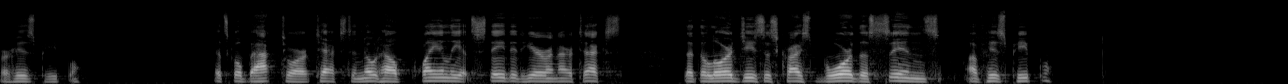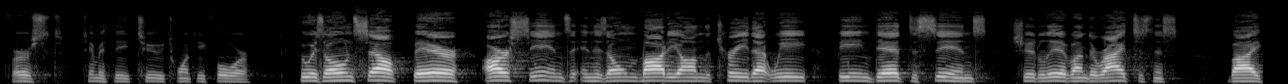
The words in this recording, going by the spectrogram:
for his people. Let's go back to our text and note how plainly it's stated here in our text that the Lord Jesus Christ bore the sins of his people. 1 Timothy 2:24 who his own self bare our sins in his own body on the tree that we being dead to sins should live unto righteousness by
